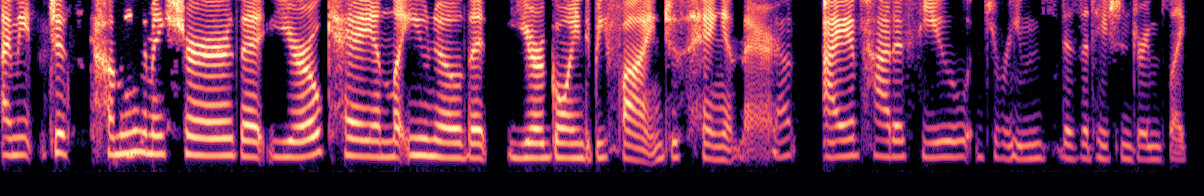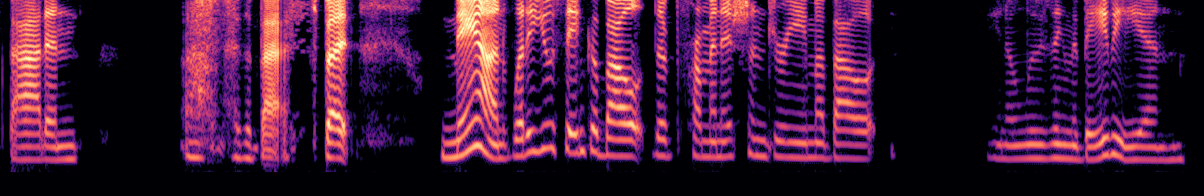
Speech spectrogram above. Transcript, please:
I mean, just coming to make sure that you're okay and let you know that you're going to be fine. Just hang in there. Yep. I have had a few dreams, visitation dreams like that, and oh, they're the best. But man, what do you think about the premonition dream about, you know, losing the baby and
